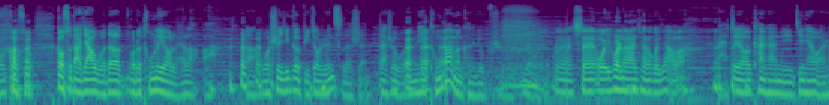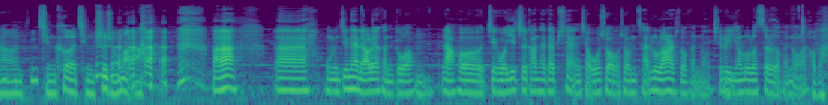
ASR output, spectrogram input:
我告诉 告诉大家，我的我的同类要来了啊啊！我是一个比较仁慈的神，但是我的那些同伴们可能就不是认为的。嗯，神，我一会儿能安全的回家吗？哎，这要看看你今天晚上请客请吃什么啊？好了，呃，我们今天聊了也很多，然后这个我一直刚才在骗小吴说，我说我们才录了二十多分钟，其实已经录了四十多分钟了。好吧，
